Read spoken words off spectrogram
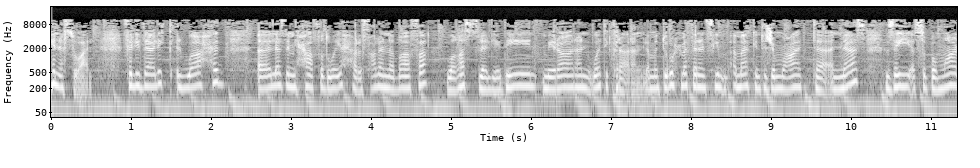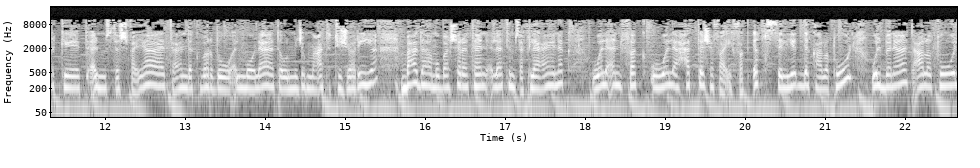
هنا السؤال. فلذلك الواحد آه لازم يحافظ ويحرص على النظافة وغسل اليدين مرارا وتكرارا. لما تروح مثلا في أماكن تجمعات الناس زي السوبر ماركت المستشفيات عندك برضو المولات أو المجمعات التجارية بعدها مباشرة لا تمسك لا عينك ولا أنفك ولا حتى شفايفك. اغسل يدك على طول والبنات على طول.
